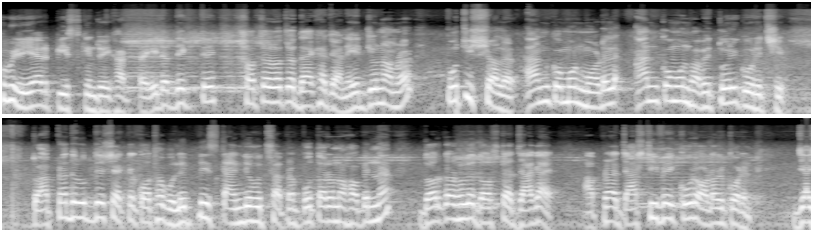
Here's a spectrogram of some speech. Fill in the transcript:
খুবই রেয়ার পিস কিন্তু এই খাটটা এটা দেখতে সচরাচর দেখা যায় না। এর জন্য আমরা পঁচিশ সালের আনকমন মডেল আনকমনভাবে তৈরি করেছি। তো আপনাদের উদ্দেশ্যে একটা কথা বলি প্লিজ কাইন্ডলি হচ্ছে আপনার প্রতারণা হবেন না। দরকার হলে দশটা জায়গায় আপনারা জাস্টিফাই করে অর্ডার করেন। যে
